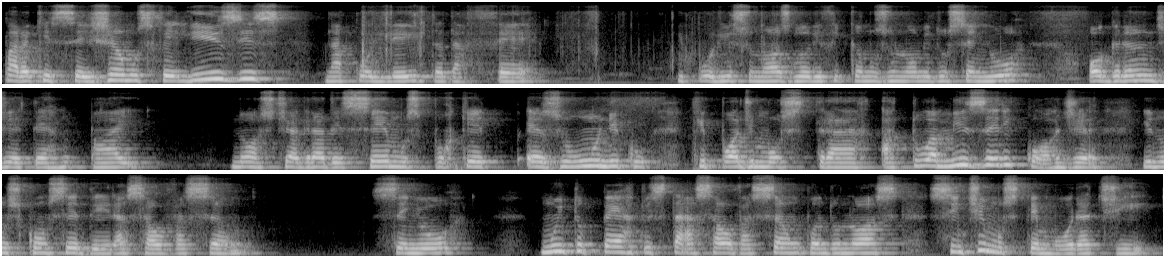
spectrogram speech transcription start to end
para que sejamos felizes na colheita da fé e por isso nós glorificamos o nome do Senhor, ó grande e eterno Pai. Nós te agradecemos porque és o único que pode mostrar a tua misericórdia e nos conceder a salvação. Senhor, muito perto está a salvação quando nós sentimos temor a ti,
